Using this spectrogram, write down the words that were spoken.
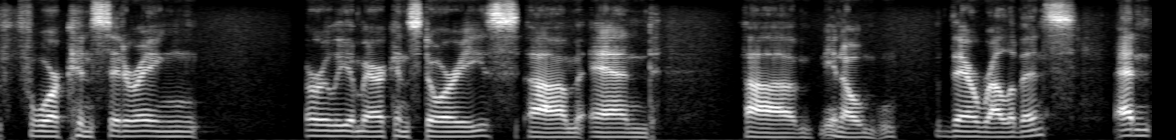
for considering early American stories um, and um, you know their relevance. And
